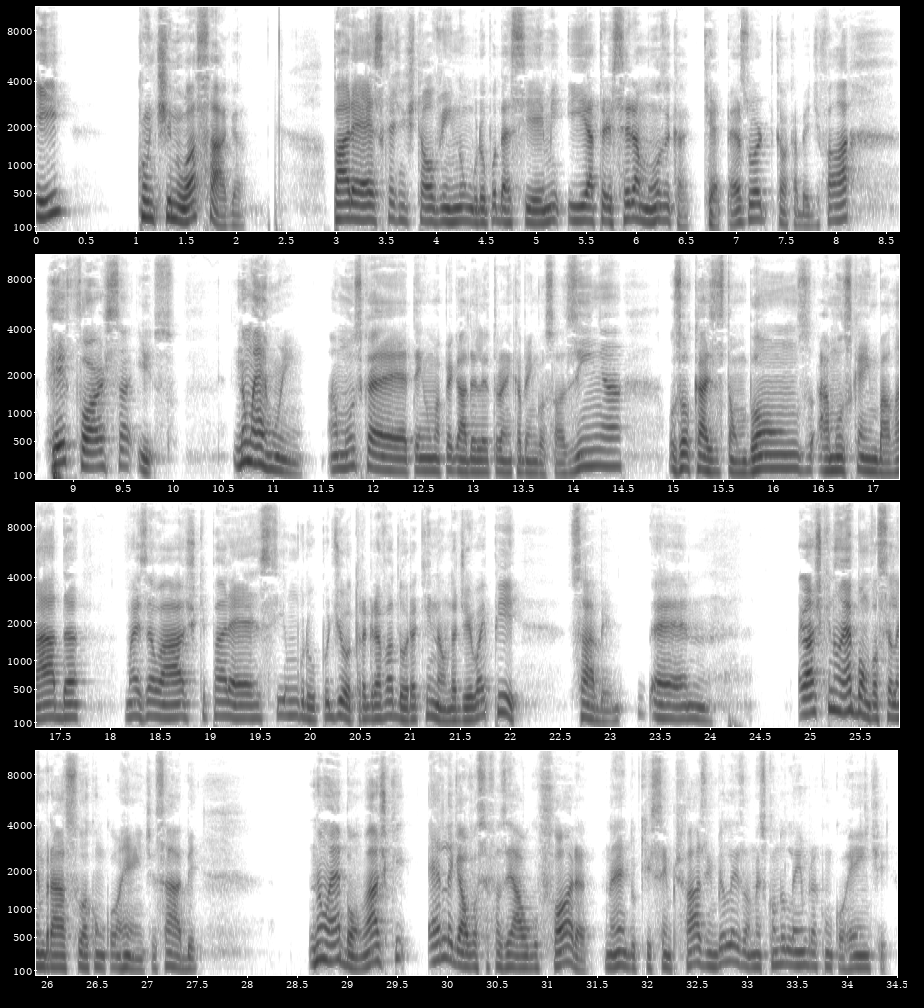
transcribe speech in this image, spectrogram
E continua a saga. Parece que a gente está ouvindo um grupo da SM e a terceira música, que é Password, que eu acabei de falar, reforça isso. Não é ruim. A música é, tem uma pegada eletrônica bem gostosinha, os vocais estão bons, a música é embalada, mas eu acho que parece um grupo de outra gravadora que não da JYP, sabe? É... Eu acho que não é bom você lembrar a sua concorrente, sabe? Não é bom. Eu acho que é legal você fazer algo fora, né, do que sempre fazem, beleza, mas quando lembra a concorrente.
